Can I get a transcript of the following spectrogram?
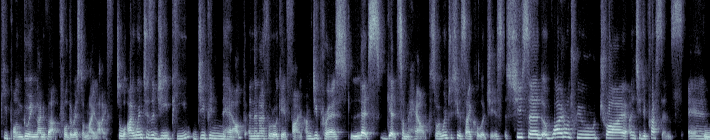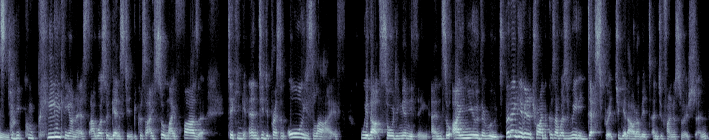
keep on going like that for the rest of my life. So I went to the GP, GP didn't help. And then I thought, okay, fine, I'm depressed. Let's get some help. So I went to see a psychologist. She said, why don't you try antidepressants? And Ooh. to be completely honest, I was against it because I saw my father taking antidepressant all his life without sorting anything. And so I knew the route, but I gave it a try because I was really desperate to get out of it and to find a solution.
